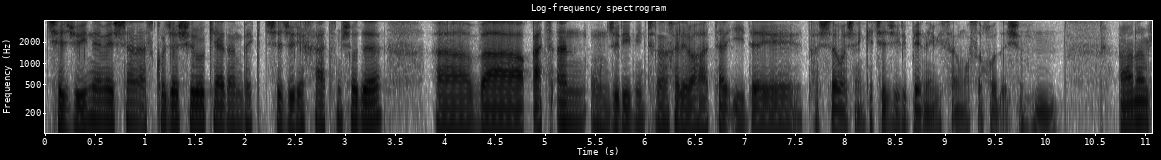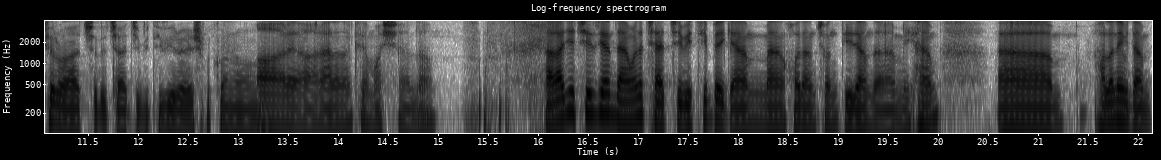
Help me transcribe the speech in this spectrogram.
چجوری نوشتن از کجا شروع کردن به چجوری ختم شده و قطعا اونجوری می‌تونن خیلی راحت تر ایده داشته باشن که چجوری بنویسن واسه خودشون. الانم که راحت شده چت جی تی ویرایش می‌کنه آره آره الانم که ماشاءالله. فقط یه چیزی هم در مورد چت جی بگم من خودم چون دیدم دارم میگم. حالا نمی‌دونم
